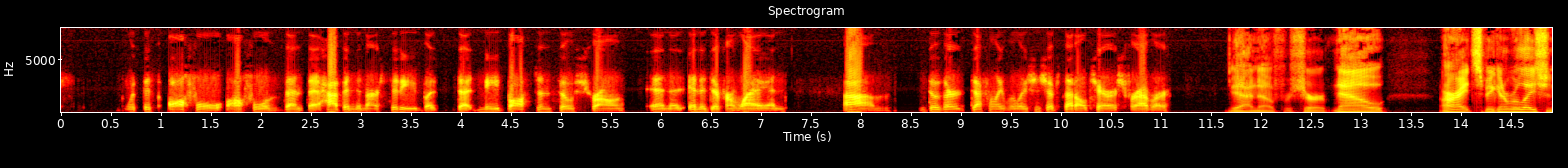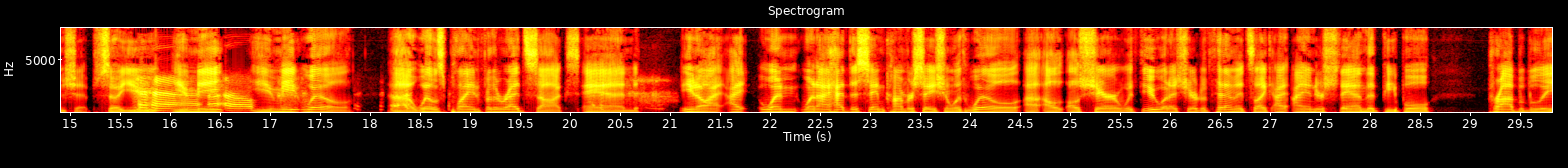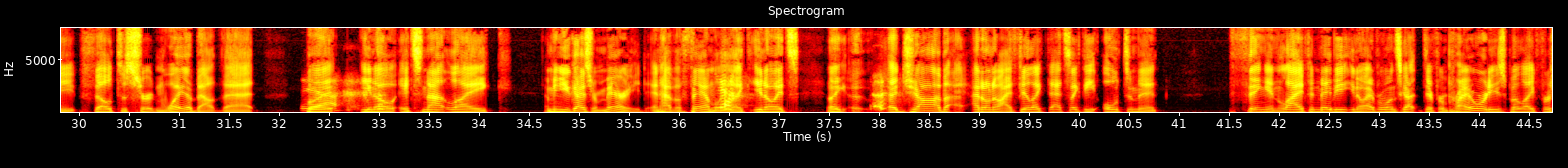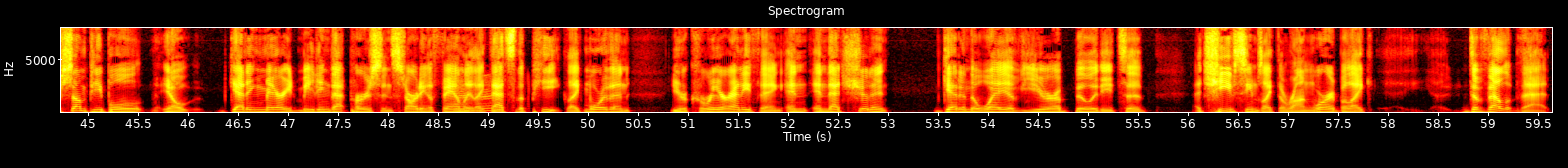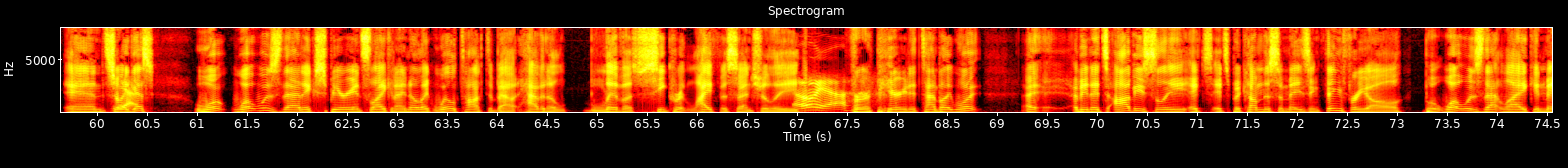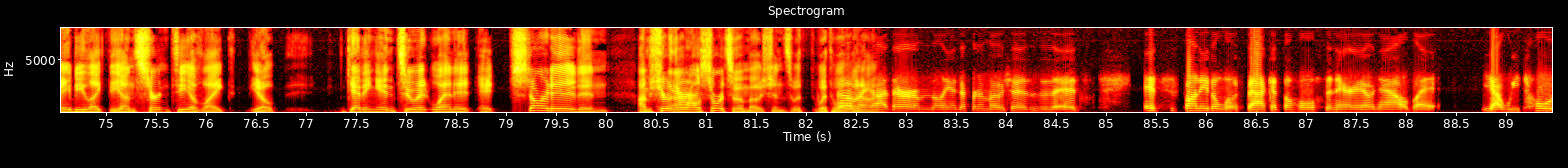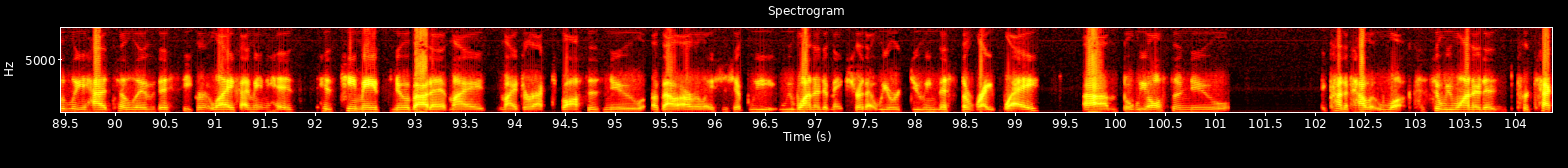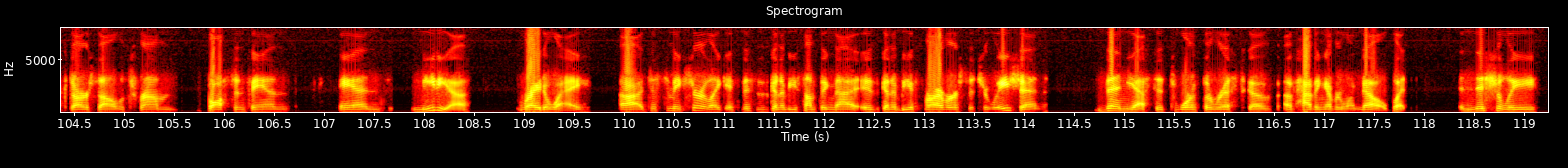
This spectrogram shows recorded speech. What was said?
with this awful, awful event that happened in our city, but that made Boston so strong in a, in a different way. And um, those are definitely relationships that I'll cherish forever. Yeah, no, for sure. Now, all right. Speaking of relationships, so you you meet you meet Will. Uh, Will's playing for the Red Sox, and you know, I, I when when I had the same conversation with Will, uh, I'll I'll share with you what I shared with him. It's like I, I understand that people probably felt a certain way about that, but yeah. you know, it's not like I mean, you guys are married and have a family. Yeah. Like you know, it's like a, job. I, don't know. I feel like that's like the ultimate thing in life, and maybe you know everyone's got different priorities, but like for some people, you know, getting married, meeting that person, starting a family, mm-hmm. like that's the peak. Like more than your career or anything, and and that shouldn't get in the way of your ability to achieve. Seems like the wrong word, but like develop that. And so yeah. I guess what what was that experience like? And I know like Will talked about having to live a secret life essentially. Oh yeah. For a period of time, but like what? I, I mean, it's obviously it's it's become this amazing thing for y'all. But what was that like? And maybe like the uncertainty of like you know getting into it when it it started and. I'm sure yeah. there are all sorts of emotions with with what. Oh my god, there are a million different emotions. It's it's funny to look back at the whole scenario now, but yeah, we totally had to live this secret life. I mean, his his teammates knew about it. My my direct bosses knew about our relationship. We we wanted to make sure that we were doing this the right way, um, but we also knew kind of how it looked. So we wanted to protect ourselves from Boston fans and media right away, uh, just to make sure, like, if this is going to be something that is going to be a forever situation, then yes, it's worth the risk of of having everyone know. But initially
